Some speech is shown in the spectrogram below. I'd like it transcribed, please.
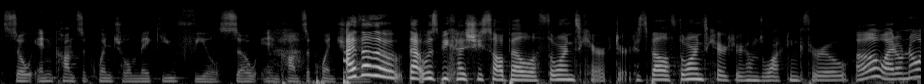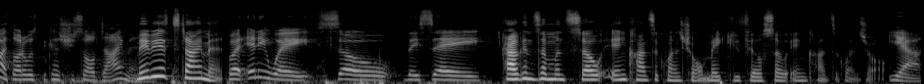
so inconsequential make you feel so inconsequential?" I thought that was because she saw Bella Thorne's character, because Bella Thorne's character comes walking through. Oh, I don't know. I thought it was because she saw Diamond. Maybe it's Diamond. But anyway, so they say, How can someone so inconsequential make you feel so inconsequential? yeah.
